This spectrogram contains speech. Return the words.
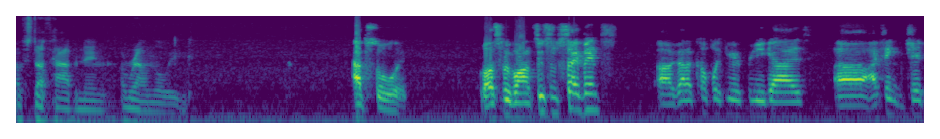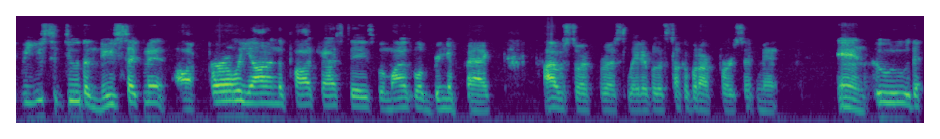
of stuff happening around the league. Absolutely. Well, let's move on to some segments. I uh, got a couple here for you guys. Uh, I think, Jake, we used to do the news segment uh, early on in the podcast days, but might as well bring it back. I have a story for us later, but let's talk about our first segment. And who the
